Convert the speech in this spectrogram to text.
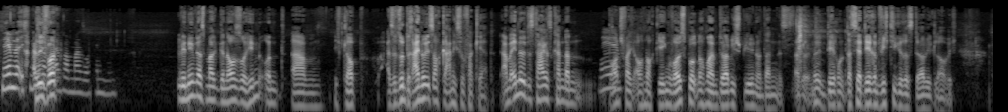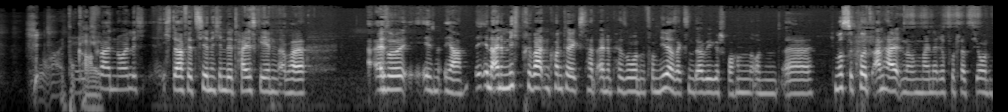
Nehme, ich nehme also ich das wollt, einfach mal so hin. Wir nehmen das mal genauso hin und ähm, ich glaube, also so 3-0 ist auch gar nicht so verkehrt. Am Ende des Tages kann dann nee. Braunschweig auch noch gegen Wolfsburg nochmal im Derby spielen und dann ist, also ne, deren, das ist ja deren wichtigeres Derby, glaube ich. Boah, Im Pokal. Ey, ich war neulich, ich darf jetzt hier nicht in Details gehen, aber also in, ja, in einem nicht privaten Kontext hat eine Person vom Niedersachsen Derby gesprochen und äh, ich musste kurz anhalten, um meine Reputation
